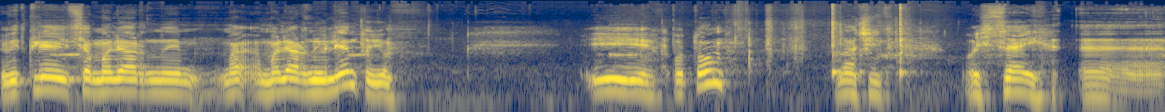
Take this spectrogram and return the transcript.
Відклеюється малярною лентою. І потім, значить, ось цей е,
